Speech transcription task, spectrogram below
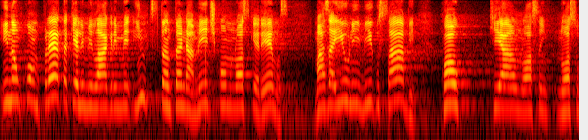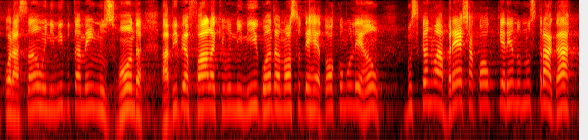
e não completa aquele milagre instantaneamente como nós queremos. Mas aí o inimigo sabe qual que é o nosso, nosso coração, o inimigo também nos ronda. A Bíblia fala que o inimigo anda ao nosso derredor como leão, buscando uma brecha a qual querendo nos tragar.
